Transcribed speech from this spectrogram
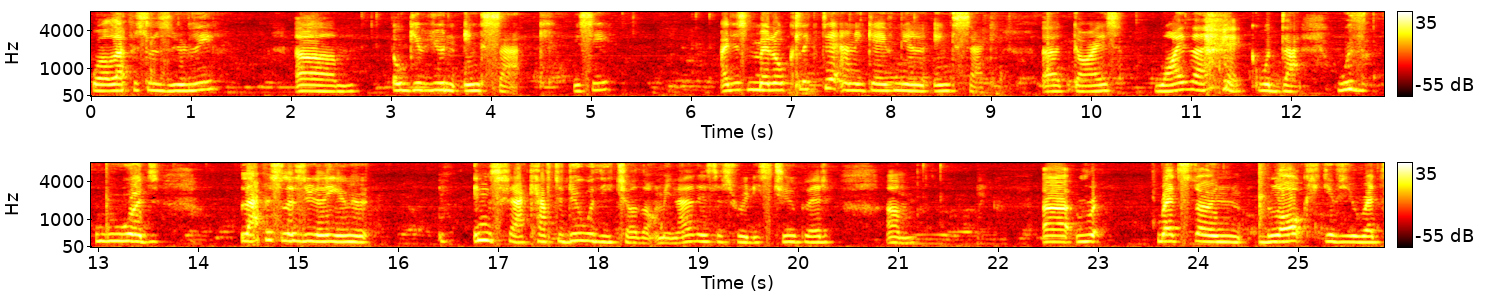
well, lapis lazuli, um, it'll give you an ink sac. You see? I just middle clicked it and it gave me an ink sac. Uh, guys, why the heck would that with would lapis lazuli and an ink sac have to do with each other? I mean, that is just really stupid. Um, uh, re- redstone block gives you red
